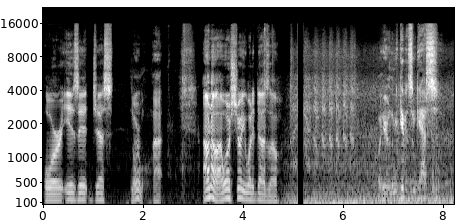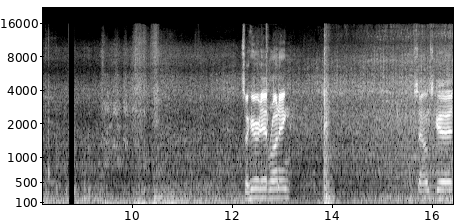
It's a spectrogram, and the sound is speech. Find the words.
or is it just normal? I, I don't know. I want to show you what it does, though. Well, here, let me give it some gas. So here it is running. Sounds good.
